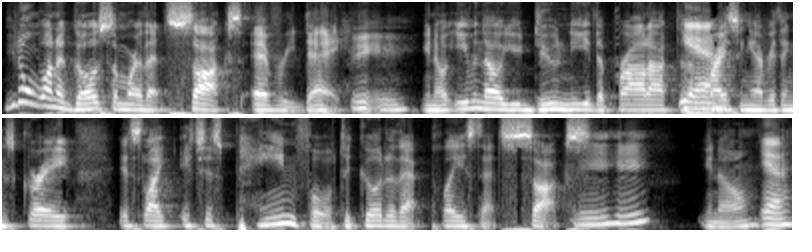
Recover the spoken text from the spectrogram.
You don't want to go somewhere that sucks every day. Mm-mm. You know, even though you do need the product, Yeah. the pricing, everything's great. It's like it's just painful to go to that place that sucks. Mm-hmm. You know, Yeah.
